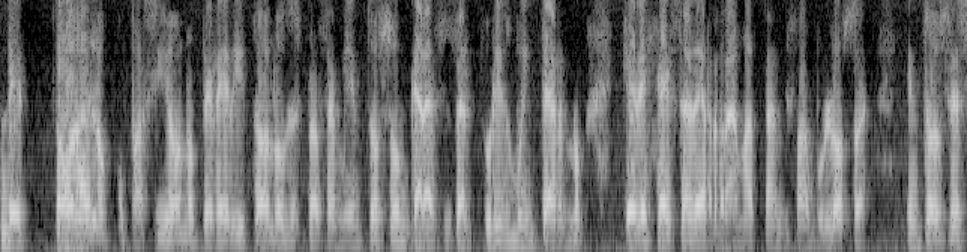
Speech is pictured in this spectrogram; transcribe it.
de toda la ocupación hotelera y todos los desplazamientos son gracias al turismo interno que deja esa derrama tan fabulosa. Entonces,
